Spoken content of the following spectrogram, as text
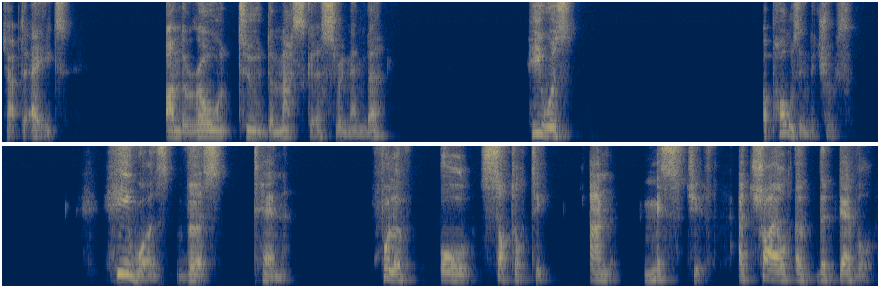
chapter 8, on the road to Damascus, remember, he was opposing the truth. He was, verse 10, full of all subtlety and mischief, a child of the devil,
